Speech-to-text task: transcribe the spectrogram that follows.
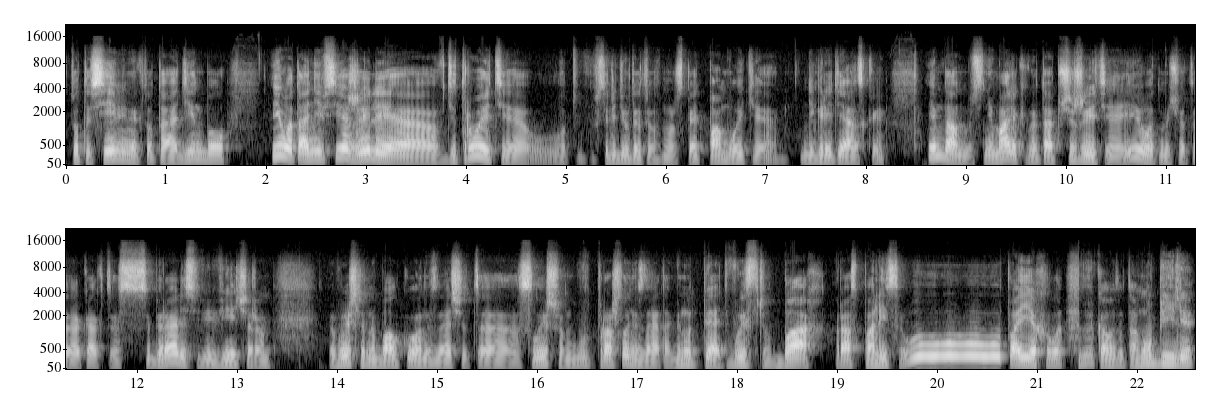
Кто-то семьями, кто-то один был. И вот они все жили в Детройте, вот среди вот этой, можно сказать, помойки негритянской. Им там снимали какое-то общежитие. И вот мы что-то как-то собирались вечером, Вышли на балкон и, значит, э, слышим, ну, прошло, не знаю, там минут пять, выстрел, бах, раз полиция, у-у-у, поехала, ну, кого-то там убили.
